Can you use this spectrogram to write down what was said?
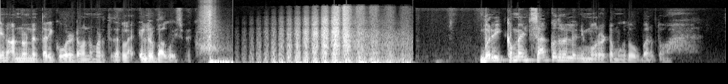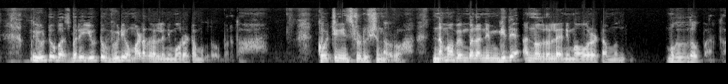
ಏನು ಹನ್ನೊಂದನೇ ತಾರೀಕು ಹೋರಾಟವನ್ನು ಮಾಡ್ತಿದಾರಲ್ಲ ಎಲ್ಲರೂ ಭಾಗವಹಿಸಬೇಕು. ಬರೀ ಕಮೆಂಟ್ಸ್ ಹಾಕೋದ್ರಲ್ಲೇ ನಿಮ್ಮ ಹೋರಾಟ ಮುಗಿದೋಗ್ಬಾರ್ದು. ಯೂಟ್ಯೂಬರ್ಸ್ ಬರೀ ಯೂಟ್ಯೂಬ್ ವಿಡಿಯೋ ಮಾಡೋದ್ರಲ್ಲೇ ನಿಮ್ಮ ಹೋರಾಟ ಮುಗಿದೋಗ್ಬಾರ್ದು. ಕೋಚಿಂಗ್ ಇನ್ಸ್ಟಿಟ್ಯೂಷನ್ ಅವರು, ನಮ್ಮ ಬೆಂಬಲ ನಿಮ್ಗಿದೆ ಅನ್ನೋದ್ರಲ್ಲೇ ನಿಮ್ಮ ಹೋರಾಟ ಮುಂದೆ ಮುಗಿದೋಗ್ಬಾರ್ದು.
